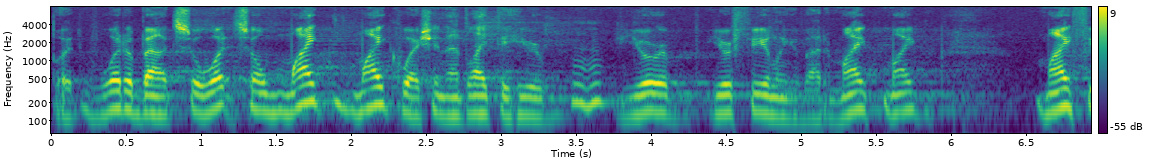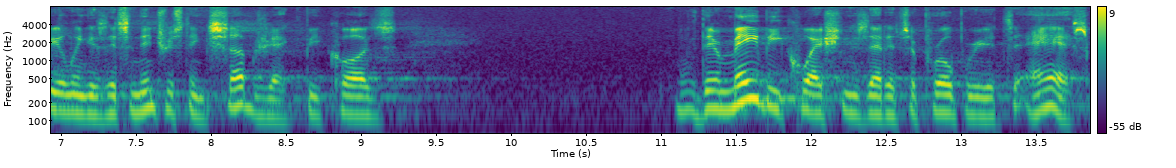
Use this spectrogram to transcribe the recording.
But what about so what so my my question I'd like to hear mm-hmm. your your feeling about it. My my my feeling is it's an interesting subject because there may be questions that it's appropriate to ask.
